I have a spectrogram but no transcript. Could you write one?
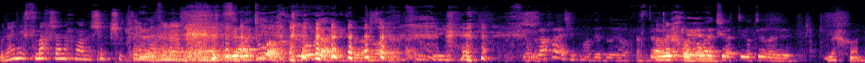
אולי נשמח שאנחנו אנשים פשוטים וזה זה בטוח, לא אולי. גם ככה יש התמודדויות. אז לך נכון. כשאת יותר... אה, נכון.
